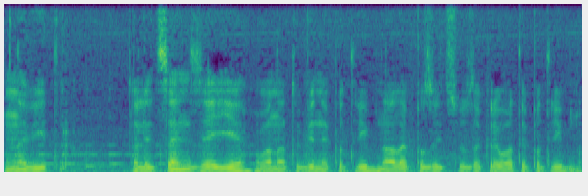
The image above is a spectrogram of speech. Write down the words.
На вітер. Ліцензія є, вона тобі не потрібна, але позицію закривати потрібно.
